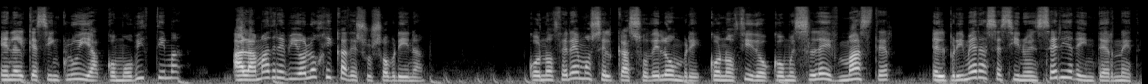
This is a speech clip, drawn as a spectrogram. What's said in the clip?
en el que se incluía como víctima a la madre biológica de su sobrina. Conoceremos el caso del hombre conocido como Slave Master, el primer asesino en serie de Internet.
